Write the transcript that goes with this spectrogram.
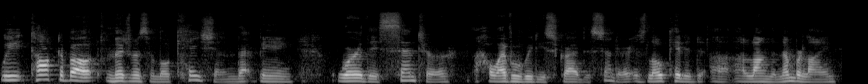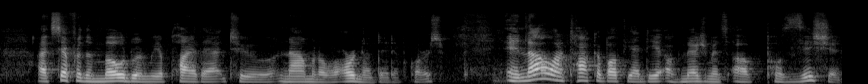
we talked about measurements of location, that being where the center, however we describe the center, is located uh, along the number line, except for the mode when we apply that to nominal or ordinal data, of course. And now I want to talk about the idea of measurements of position.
